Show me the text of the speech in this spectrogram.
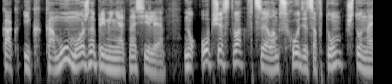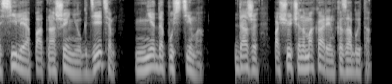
как и к кому можно применять насилие, но общество в целом сходится в том, что насилие по отношению к детям недопустимо. Даже пощечина Макаренко забыта.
